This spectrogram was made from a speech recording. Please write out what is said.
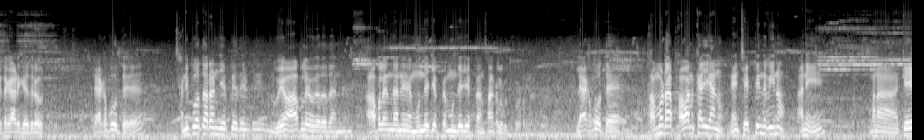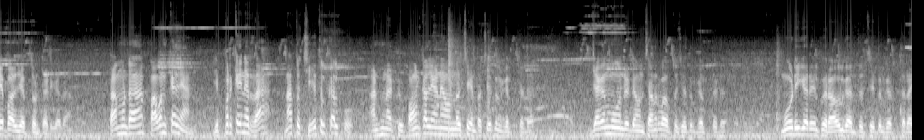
ఇతగాడికి ఎదురవుతుంది. లేకపోతే చనిపోతారని చెప్పేది ఏంటి? నువ్వేం ఆపలేవు కదా దాన్ని. ఆపలేని దాన్ని నేను ముందే చెప్పే ముందే చెప్పాను సంకలు గుర్తుకోవడం. లేకపోతే తమ్ముడా పవన్ కళ్యాణ్ నేను చెప్పింది విను అని మన కేఏ పాల్ చెప్తుంటాడు కదా. తమ్ముడా పవన్ కళ్యాణ్ ఇప్పటికైనా రా నాతో చేతులు కలుపు అంటున్నట్టు పవన్ కళ్యాణ్ ఏమన్నా వచ్చి ఎంతో చేతులు కలుపుతాడా? జగన్మోహన్ రెడ్డి అవును చంద్రబాబుతో చేతులు కలుపుతాడు? మోడీ గారు వెళ్ళిపోయి రాహుల్ గారితో చేతులు కలుపుతారా?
